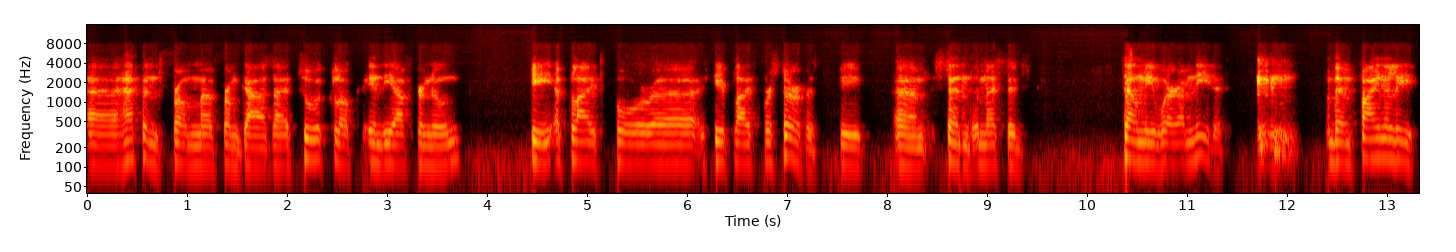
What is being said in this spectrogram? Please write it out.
uh, happened from uh, from Gaza at two o'clock in the afternoon, she applied for uh, she applied for service. She um, sent a message, "Tell me where I'm needed." then finally,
